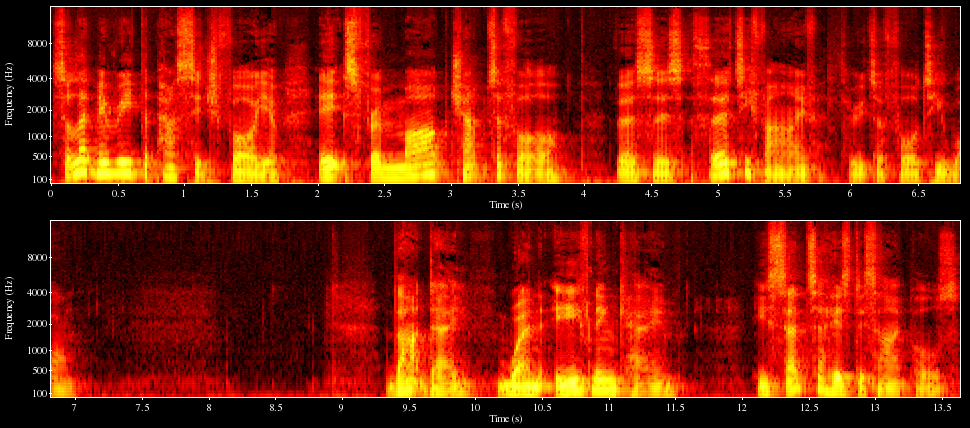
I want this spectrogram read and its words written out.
So let me read the passage for you. It's from Mark chapter 4, verses 35 through to 41. That day, when evening came, he said to his disciples,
